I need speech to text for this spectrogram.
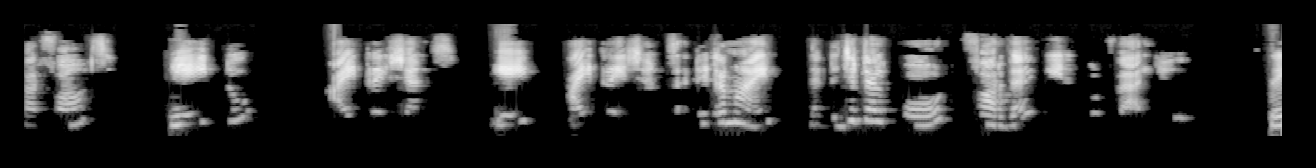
performs 8 to iterations. 8 iterations determine the digital code for the input value. The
